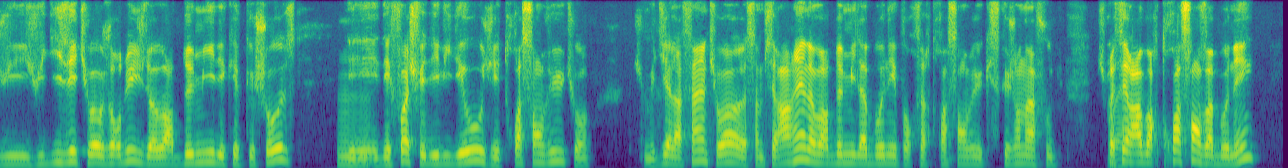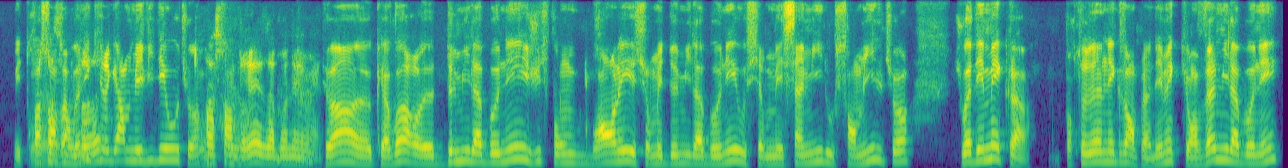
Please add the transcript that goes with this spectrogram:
je lui, disais, tu vois, aujourd'hui, je dois avoir 2000 et quelque chose. Mhm. Et des fois, je fais des vidéos, j'ai 300 vues, tu vois. Je me dis à la fin, tu vois, ça me sert à rien d'avoir 2000 abonnés pour faire 300 vues. Qu'est-ce que j'en ai à foutre? Je préfère avoir 300 abonnés, mais 300 abonnés qui regardent mes vidéos, tu vois. 300 vrais abonnés, ouais. Tu vois, euh, qu'avoir 2000 euh, abonnés juste pour me branler sur mes 2000 abonnés ou sur mes 5000 ou 100 000, tu vois. Je vois des mecs là, pour te donner un exemple, hein, des mecs qui ont 20 000 abonnés.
